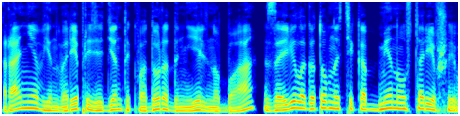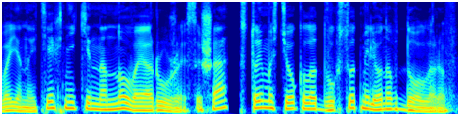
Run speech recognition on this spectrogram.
Ранее в январе президент Эквадора Даниэль Нобаа заявил о готовности к обмену устаревшей военной техники на новое оружие США стоимостью около 200 миллионов долларов.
